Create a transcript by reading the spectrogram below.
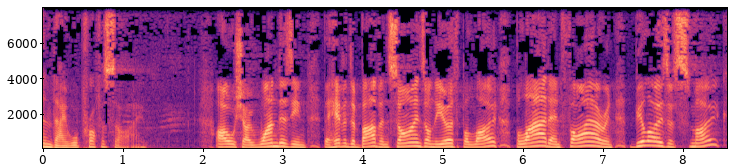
and they will prophesy. I will show wonders in the heavens above and signs on the earth below, blood and fire and billows of smoke.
